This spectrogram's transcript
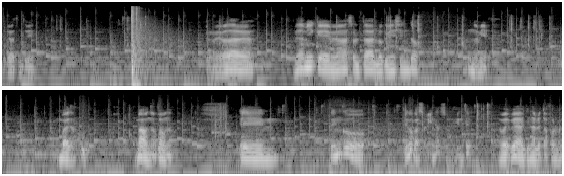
Sería bastante bien. Pero me va a dar... Me da a mí que me van a soltar lo que viene siendo una mierda. Bueno. Vámonos, vámonos. Em, tengo... ¿Tengo gasolina suficiente? Voy, voy a llenarlo de todas formas.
